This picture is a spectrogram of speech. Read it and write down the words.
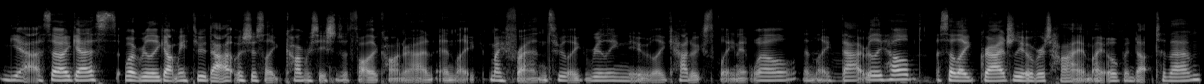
yeah, so I guess what really got me through that was just like conversations with Father Conrad and like my friends who like really knew like how to explain it well, and like that really helped. So like gradually over time, I opened up to them.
